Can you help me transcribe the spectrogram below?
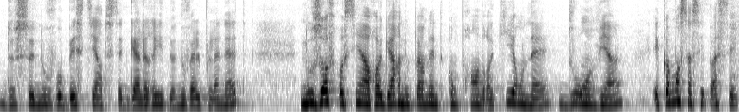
de ce nouveau bestiaire, de cette galerie de nouvelles planètes, nous offre aussi un regard, nous permet de comprendre qui on est, d'où on vient et comment ça s'est passé.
